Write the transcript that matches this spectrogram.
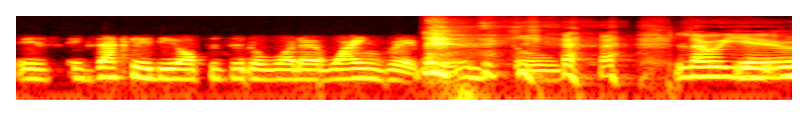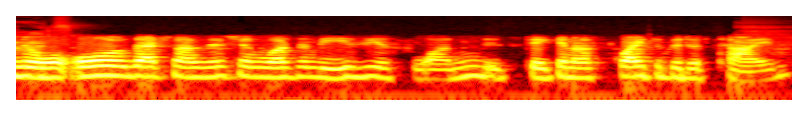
is exactly the opposite of what a wine grape is. So, yeah. Low yield. You know, all that transition wasn't the easiest one. It's taken us quite a bit of time.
